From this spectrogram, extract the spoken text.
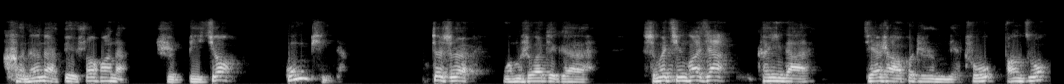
可能呢对双方呢是比较公平的。这是我们说这个什么情况下可以呢减少或者是免除房租。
